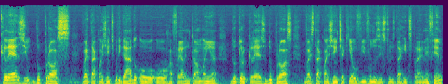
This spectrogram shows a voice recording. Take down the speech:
Clésio do PROS vai estar com a gente. Obrigado, o, o Rafael. Então, amanhã, doutor Clésio do PROS vai estar com a gente aqui ao vivo nos estúdios da Hits Prime FM.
